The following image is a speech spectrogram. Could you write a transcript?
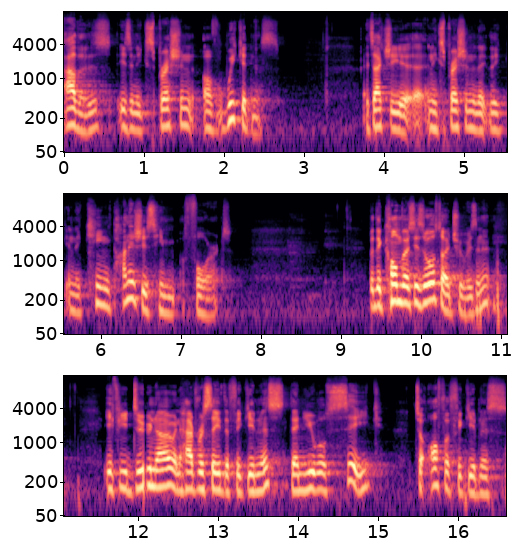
others is an expression of wickedness. It's actually an expression that the, and the king punishes him for it. But the converse is also true, isn't it? If you do know and have received the forgiveness, then you will seek to offer forgiveness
